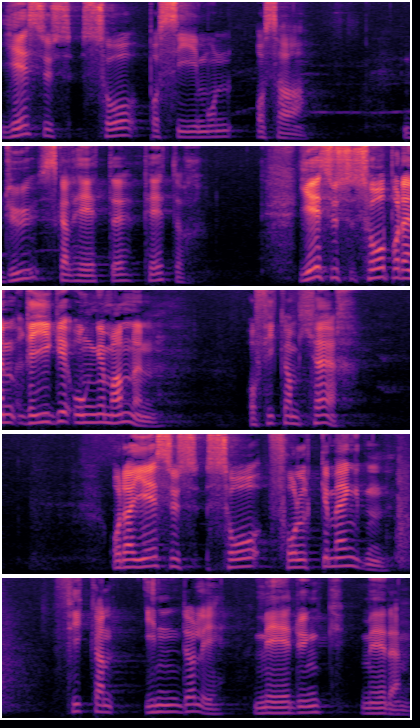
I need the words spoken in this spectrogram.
Jesus så på Simon og sa, 'Du skal hete Peter.' Jesus så på den rike unge mannen og fikk ham kjær. Og da Jesus så folkemengden, fikk han inderlig medynk med dem.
